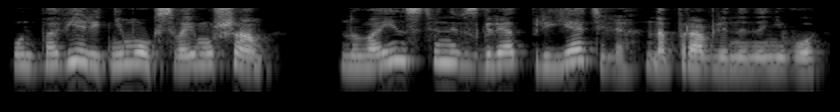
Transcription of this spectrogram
Он поверить не мог своим ушам, но воинственный взгляд приятеля, направленный на него,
